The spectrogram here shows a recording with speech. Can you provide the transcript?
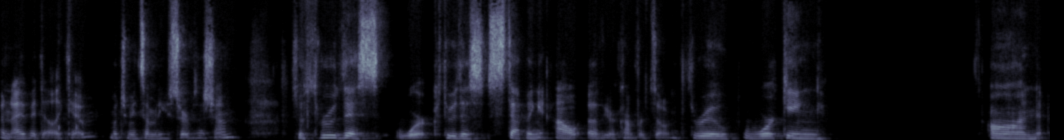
an Ived Elikim, which means somebody who serves Hashem. So through this work, through this stepping out of your comfort zone, through working on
